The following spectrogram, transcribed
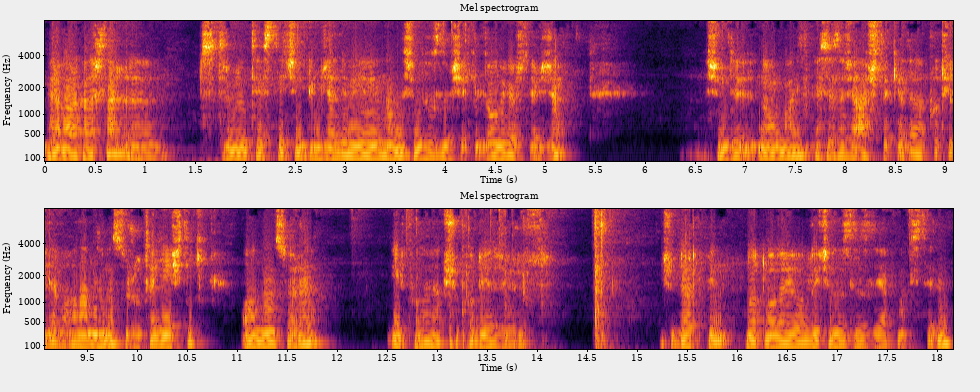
Merhaba arkadaşlar. Ee, Stream'in testi için güncelleme yayınlandı. Şimdi hızlı bir şekilde onu göstereceğim. Şimdi normal SSH'ı açtık ya da PuTTY ile bağlandığımız root'a geçtik. Ondan sonra ilk olarak şu kodu yazıyoruz. Şu 4000 not olayı olduğu için hızlı hızlı yapmak istedim.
